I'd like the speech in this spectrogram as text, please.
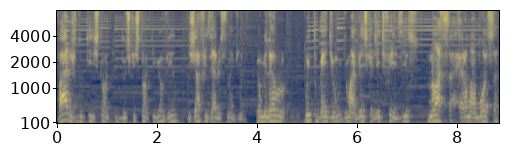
vários do que estão aqui, dos que estão aqui me ouvindo já fizeram isso na vida. Eu me lembro muito bem de, um, de uma vez que a gente fez isso. Nossa, era uma moça,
